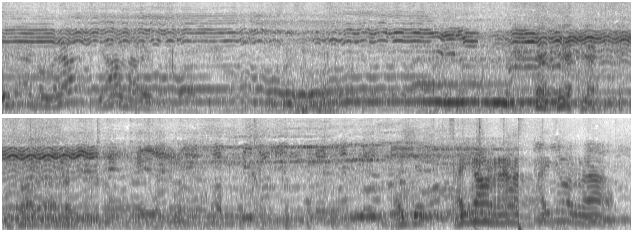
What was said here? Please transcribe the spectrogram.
empiecen a cobrar, ya hablaremos. hay, que, hay que ahorrar, hay que ahorrar.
